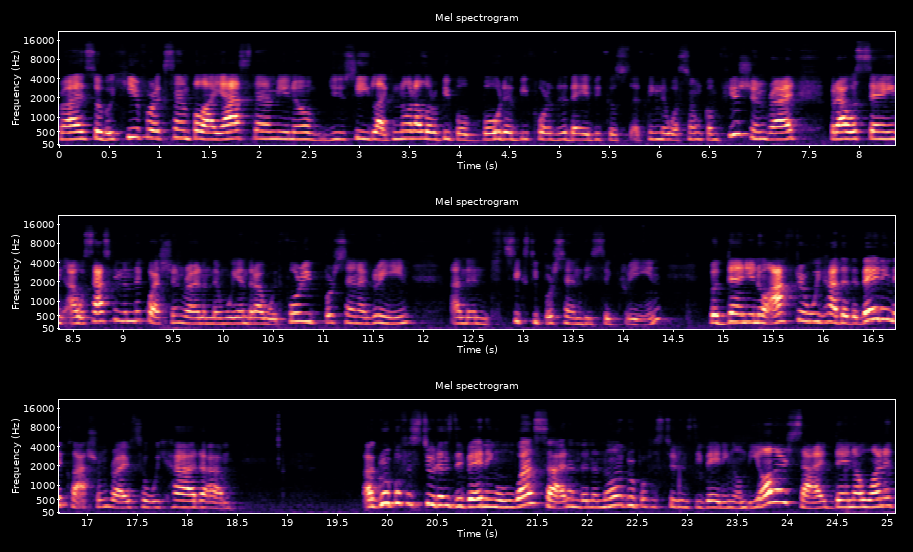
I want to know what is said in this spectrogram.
right? So but here, for example, I asked them, you know, you see like not a lot of people voted before the debate because I think there was some confusion, right? But I was saying, I was asking them the question, right? And then we ended up with 40% agreeing and then 60% disagreeing. But then, you know, after we had the debate in the classroom, right? So we had um, a group of students debating on one side and then another group of students debating on the other side then i wanted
